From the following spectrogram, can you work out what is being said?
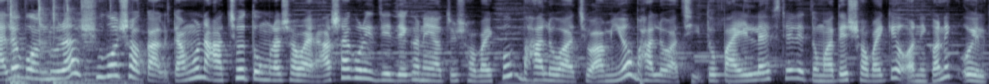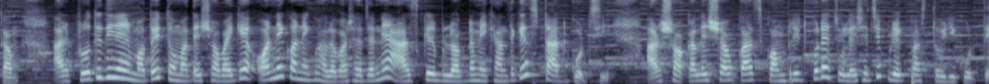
হ্যালো বন্ধুরা, শুভ সকাল। কেমন আছো তোমরা সবাই? আশা করি যে যেখানে আছো সবাই খুব ভালো আছো, আমিও ভালো আছি। তো পায়েল লাইফস্টাইলে তোমাদের সবাইকে অনেক অনেক ওয়েলকাম। আর প্রতিদিনের মতোই তোমাদের সবাইকে অনেক অনেক ভালোবাসা জানিয়ে আজকের ব্লগটা আমি এখান থেকে স্টার্ট করছি। আর সকালের সব কাজ কমপ্লিট করে চলে এসেছি ব্রেকফাস্ট তৈরি করতে।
